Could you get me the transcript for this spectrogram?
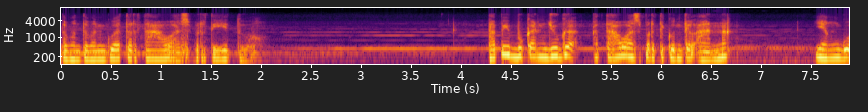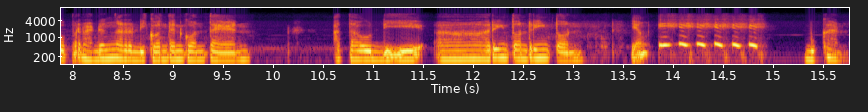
teman-teman gue tertawa seperti itu. Tapi bukan juga ketawa seperti kuntil anak yang gue pernah dengar di konten-konten atau di uh, ringtone-ringtone yang. Bukan.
